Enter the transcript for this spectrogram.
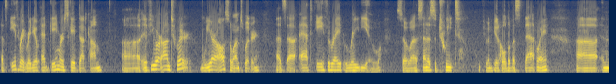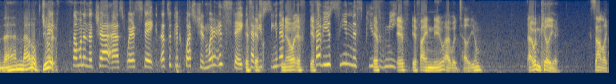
that's Aetheryte Radio at gamerescape.com. Uh, if you are on Twitter, we are also on Twitter. That's uh, at Aetheryte Radio. So uh, send us a tweet if you want to get a hold of us that way. Uh, and then that'll do it Someone in the chat asked, "Where's Steak?" That's a good question. Where is Steak? If- Have if- you seen it? You know, if if Have you seen this piece if of meat? if if I knew, I would tell you. I wouldn't kill you. It's not like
